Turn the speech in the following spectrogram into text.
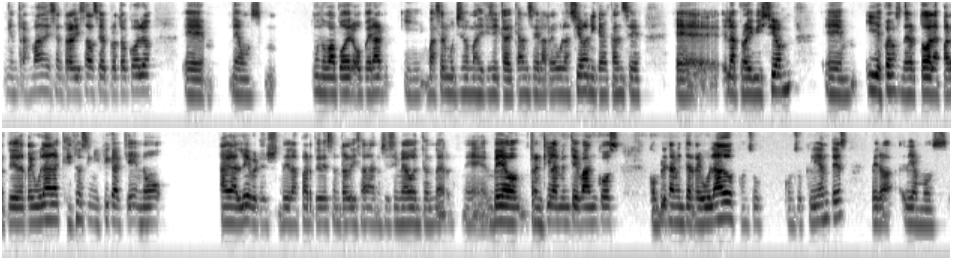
mientras más descentralizado sea el protocolo, digamos, uno va a poder operar y va a ser muchísimo más difícil que alcance la regulación y que alcance la prohibición. y después vamos a tener toda la parte regulada, que no significa que no haga leverage de la parte descentralizada, no sé si me hago entender. veo tranquilamente bancos completamente regulados con, con sus clientes, pero digamos,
